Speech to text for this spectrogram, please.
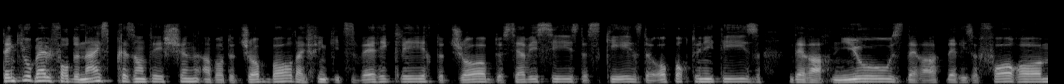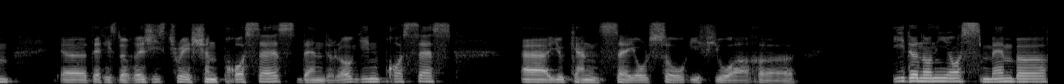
Thank you, Mel, for the nice presentation about the job board. I think it's very clear, the job, the services, the skills, the opportunities. There are news, there, are, there is a forum, uh, there is the registration process, then the login process. Uh, you can say also if you are Eden on EOS member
